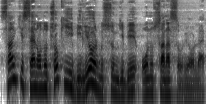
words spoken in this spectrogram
Sanki sen onu çok iyi biliyormuşsun gibi onu sana soruyorlar.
